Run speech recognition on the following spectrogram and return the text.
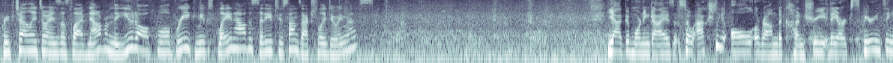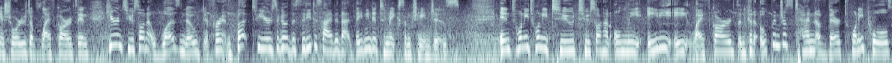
Bree Pichelli joins us live now from the Udall pool. Bree, can you explain how the city of Tucson's actually doing this? Yeah, good morning, guys. So actually all around the country, they are experiencing a shortage of lifeguards. And here in Tucson, it was no different. But two years ago, the city decided that they needed to make some changes. In 2022, Tucson had only 88 lifeguards and could open just 10 of their 20 pools.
